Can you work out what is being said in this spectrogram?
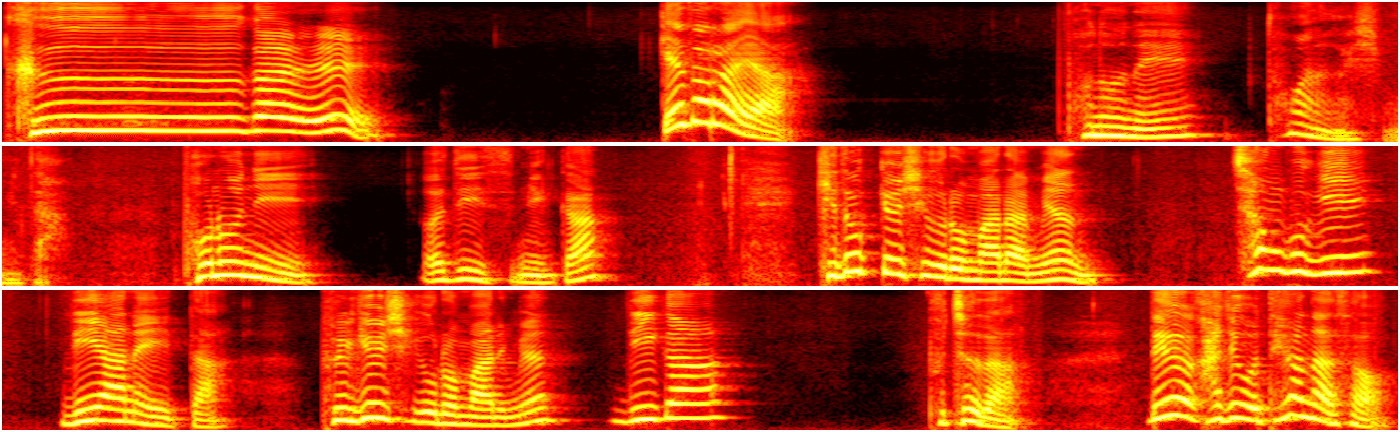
그걸 깨달아야 본원에 통하는 것입니다. 본원이 어디 있습니까? 기독교식으로 말하면 천국이 네 안에 있다. 불교식으로 말하면 네가 부처다. 내가 가지고 태어나서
